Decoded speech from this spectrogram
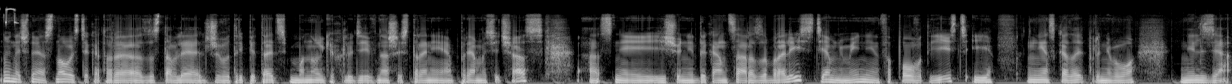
Ну и начну я с новости, которая заставляет животрепетать многих людей в нашей стране прямо сейчас. А с ней еще не до конца разобрались, тем не менее инфоповод есть, и не сказать про него нельзя.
